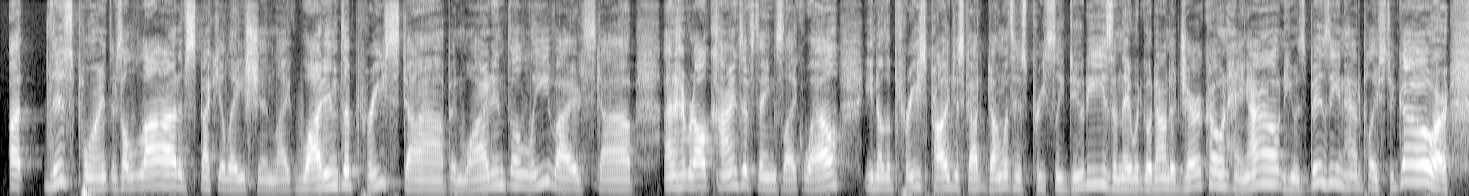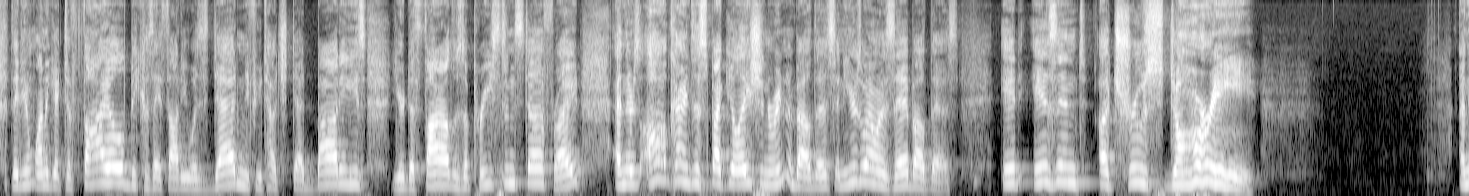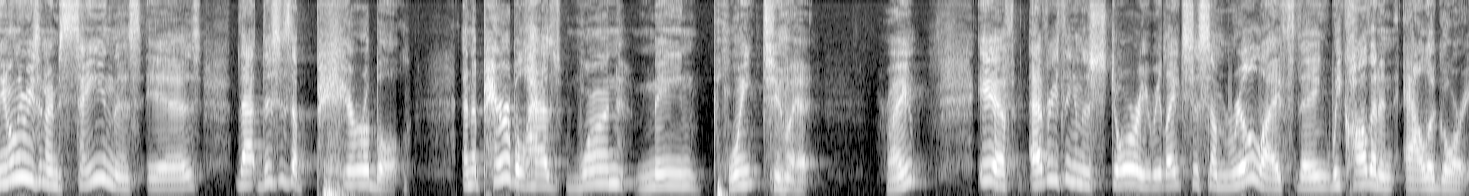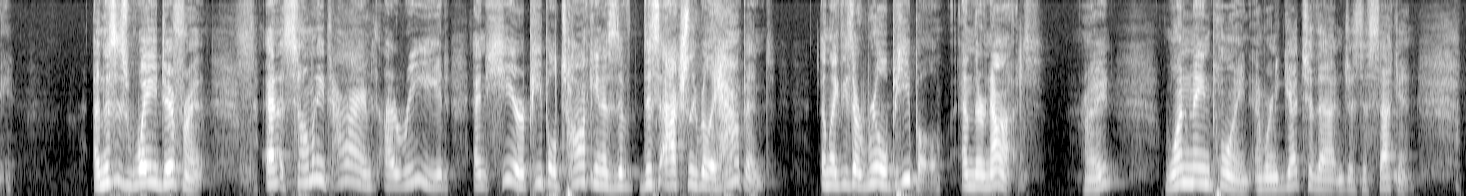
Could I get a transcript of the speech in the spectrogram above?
at this point, there's a lot of speculation like, why didn't the priest stop? And why didn't the Levite stop? And I heard all kinds of things like, well, you know, the priest probably just got done with his priestly duties and they would go down to Jericho and hang out. And he was busy and had a place to go. Or they didn't want to get defiled because they thought he was dead. And if you touch dead bodies, you're defiled as a priest and stuff, right? And there's all kinds of speculation written about this. And here's what I want to say about this it isn't a true story. And the only reason I'm saying this is that this is a parable. And a parable has one main point to it, right? If everything in the story relates to some real life thing, we call that an allegory. And this is way different. And so many times I read and hear people talking as if this actually really happened. And like these are real people, and they're not, right? One main point, and we're to get to that in just a second.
